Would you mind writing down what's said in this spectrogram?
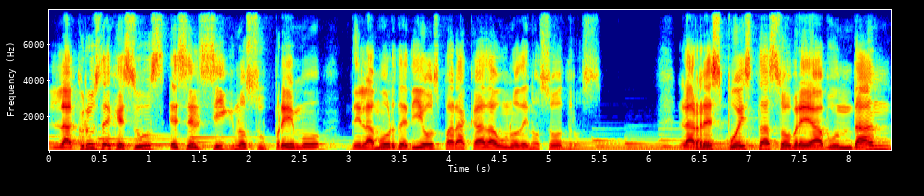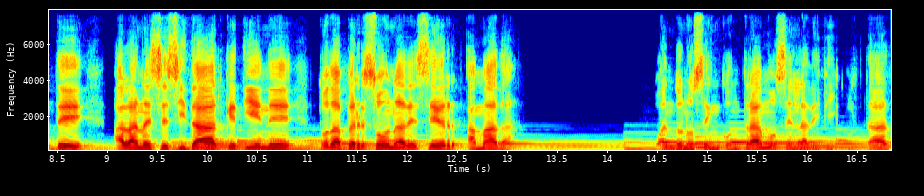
La cruz de Jesús es el signo supremo del amor de Dios para cada uno de nosotros la respuesta sobreabundante a la necesidad que tiene toda persona de ser amada. Cuando nos encontramos en la dificultad,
